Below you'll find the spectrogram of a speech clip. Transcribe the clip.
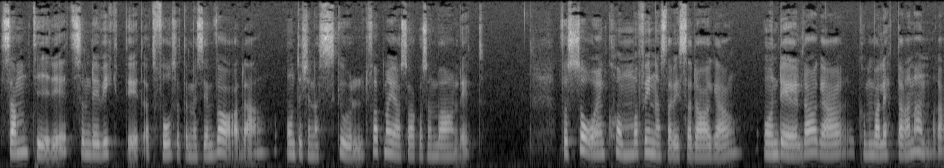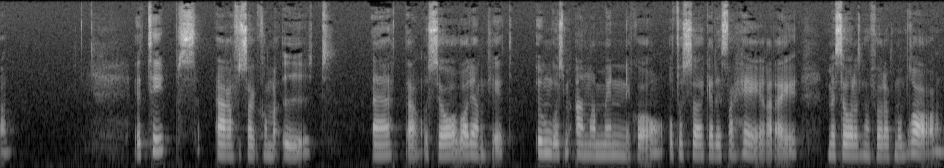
Samtidigt som det är viktigt att fortsätta med sin vardag och inte känna skuld för att man gör saker som vanligt. För sorgen kommer finnas där vissa dagar och en del dagar kommer vara lättare än andra. Ett tips är att försöka komma ut, äta och sova ordentligt, umgås med andra människor och försöka distrahera dig med sådant som får dig att må bra.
